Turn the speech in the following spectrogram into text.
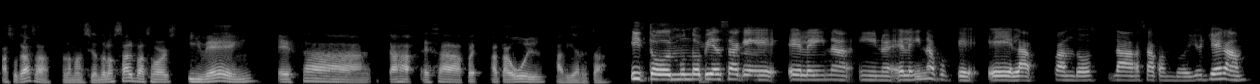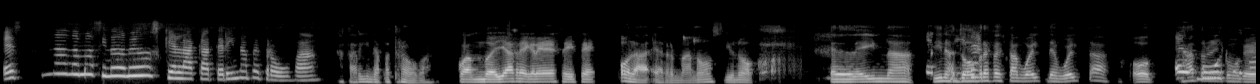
a su casa, a la mansión de los Salvatores, y ven esa caja, esa pues, ataúd abierta. Y todo el mundo piensa que Elena, y no es Elena, porque eh, la, cuando, la, o sea, cuando ellos llegan, es nada más y nada menos que la Caterina Petrova. Katarina Petrova. Cuando ella regresa dice, hola hermanos, y uno, Elena, Nina. Dobrev está vuel- de vuelta, o Catherine, como que,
